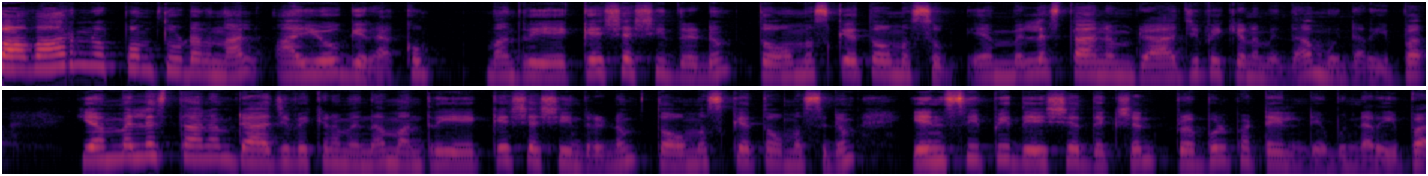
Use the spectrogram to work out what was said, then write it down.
പവാറിനൊപ്പം തുടർന്നാൽ അയോഗ്യരാക്കും. മന്ത്രി എ കെ ശശീന്ദ്രനും തോമസ് കെ തോമസും എം എൽ എ സ്ഥാനം രാജിവെക്കണമെന്ന് മുന്നറിയിപ്പ്. എം എൽ എ സ്ഥാനം രാജിവെക്കണമെന്ന് മന്ത്രി എ കെ ശശീന്ദ്രനും തോമസ് കെ തോമസിനും എൻ സി പി ദേശീയ അധ്യക്ഷൻ പ്രഫുൽ പട്ടേലിന്റെ മുന്നറിയിപ്പ്.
